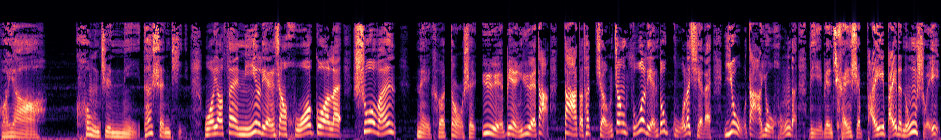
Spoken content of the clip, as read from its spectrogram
我要控制你的身体，我要在你脸上活过来。说完。那颗豆是越变越大，大到他整张左脸都鼓了起来，又大又红的，里边全是白白的脓水。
